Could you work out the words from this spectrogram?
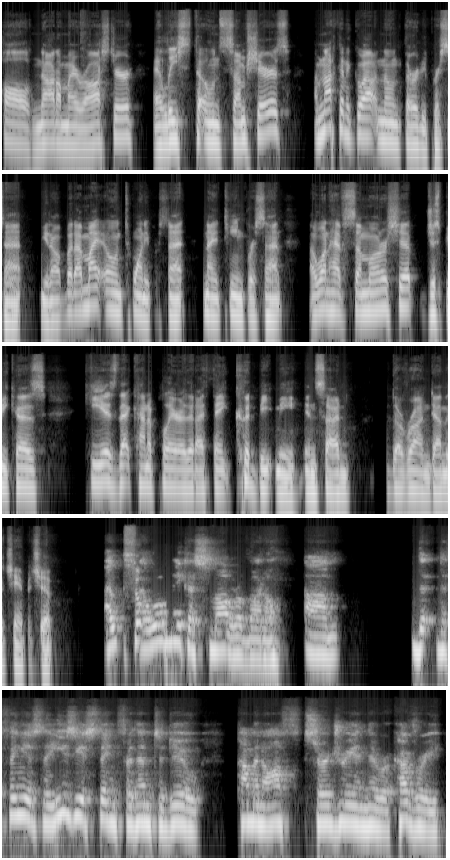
Hall not on my roster, at least to own some shares. I'm not going to go out and own 30%, you know, but I might own 20%, 19%. I want to have some ownership just because he is that kind of player that I think could beat me inside the run down the championship. I, so, I will make a small rebuttal. Um, the, the thing is, the easiest thing for them to do coming off surgery and their recovery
